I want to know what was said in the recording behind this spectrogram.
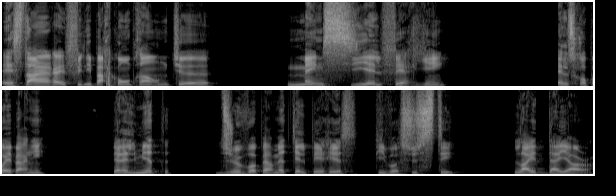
Esther, elle finit par comprendre que même si elle fait rien, elle ne sera pas épargnée. Puis à la limite, Dieu va permettre qu'elle périsse, puis il va susciter l'aide d'ailleurs.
